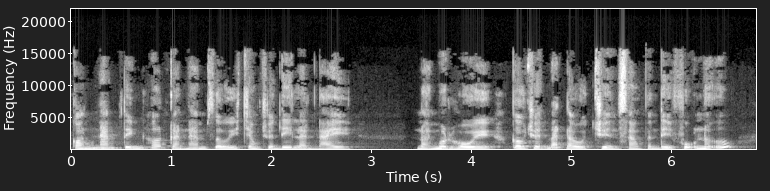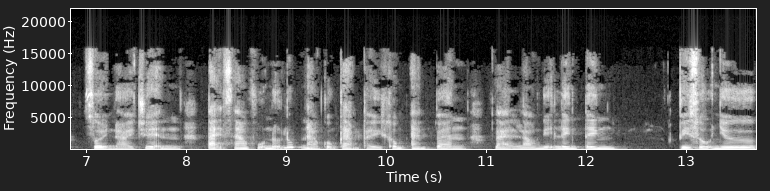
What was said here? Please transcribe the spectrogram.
còn nam tính hơn cả nam giới trong chuyến đi lần này. Nói một hồi, câu chuyện bắt đầu chuyển sang vấn đề phụ nữ, rồi nói chuyện tại sao phụ nữ lúc nào cũng cảm thấy không an toàn và lo nghĩ linh tinh. Ví dụ như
